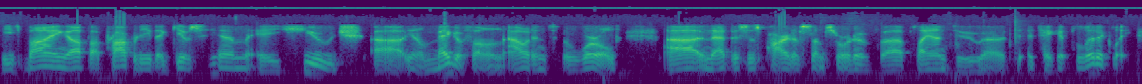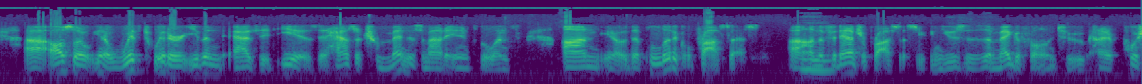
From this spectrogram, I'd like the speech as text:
he's buying up a property that gives him a huge, uh, you know, megaphone out into the world, uh, and that this is part of some sort of uh, plan to, uh, take it politically. Uh, also, you know, with Twitter, even as it is, it has a tremendous amount of influence on you know the political process uh, mm-hmm. on the mm-hmm. financial process. You can use it as a megaphone to kind of push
